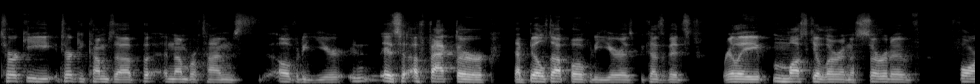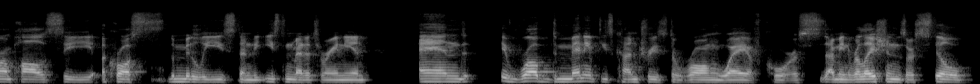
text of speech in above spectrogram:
Turkey Turkey comes up a number of times over the year. It's a factor that built up over the years because of its really muscular and assertive foreign policy across the Middle East and the Eastern Mediterranean. And it rubbed many of these countries the wrong way, of course. I mean, relations are still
